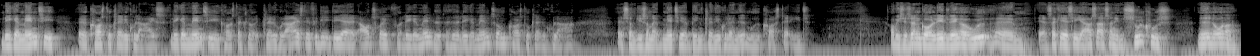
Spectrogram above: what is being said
ligamenti Øh, costoclavicularis. Ligamenti costoclavicularis, det er fordi, det er et aftryk for ligamentet, der hedder ligamentum costoclaviculare, øh, som ligesom er med til at binde clavicula ned mod costa 1. Og hvis jeg sådan går lidt længere ud, øh, ja, så kan jeg se, at jeg har så sådan en sulcus nedenunder,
